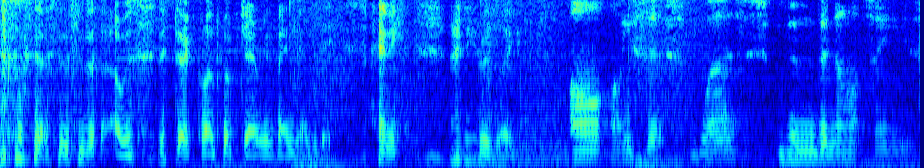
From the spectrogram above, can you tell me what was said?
I was listening to a clip of Jeremy Vine the other day, and he, and he was like, "Are ISIS worse than the Nazis?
